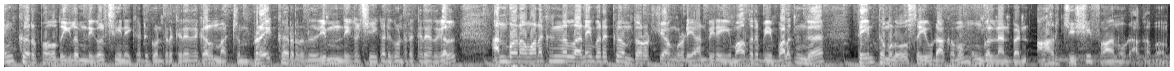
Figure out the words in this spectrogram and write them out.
ஆங்கர் பகுதியிலும் நிகழ்ச்சியினை கேட்டுக்கொண்டிருக்கிறீர்கள் மற்றும் பிரேக்கர்லையும் நிகழ்ச்சியை கேட்டுக்கொண்டிருக்கிறீர்கள். அன்பான வணக்கங்கள் அனைவருக்கும் தொடர்ச்சியாக உங்களுடைய அன்பினையும் ஆதரவையும் வழங்குங்க. தேன் தமிழ் ஓசையூடாகவும் உங்கள் நண்பன் ஆர்ஜி ஷிஃபானூடாகவும்.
